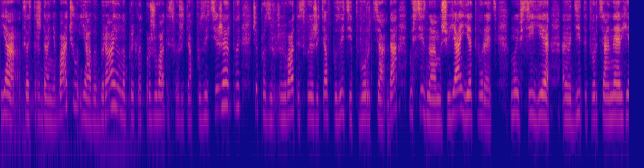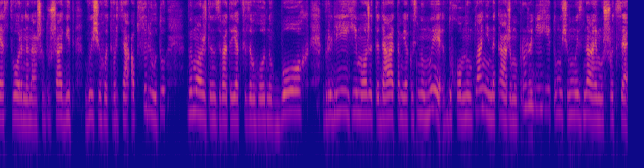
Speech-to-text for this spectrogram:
Я це страждання бачу, я вибираю, наприклад, проживати своє життя в позиції жертви чи проживати своє життя в позиції творця. Да? Ми всі знаємо, що я є творець. Ми всі є е, діти творця, енергія створена наша душа від вищого творця абсолюту. Ви можете називати як це завгодно Бог в релігії, можете да там якось. Ну ми в духовному плані не кажемо про релігії, тому що ми знаємо, що це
